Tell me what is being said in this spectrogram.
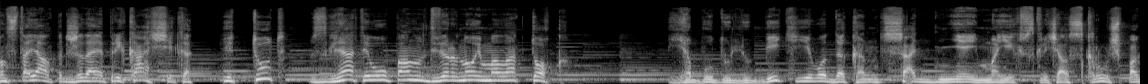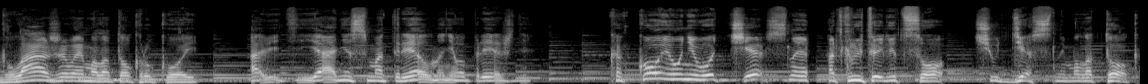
Он стоял, поджидая приказчика, и тут взгляд его упал на дверной молоток. «Я буду любить его до конца дней моих!» — вскричал Скрудж, поглаживая молоток рукой. «А ведь я не смотрел на него прежде. Какое у него честное, открытое лицо! Чудесный молоток!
